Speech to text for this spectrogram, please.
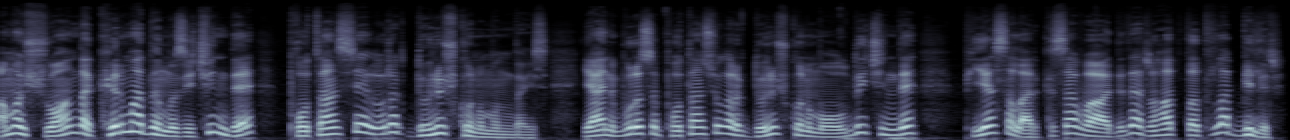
Ama şu anda kırmadığımız için de potansiyel olarak dönüş konumundayız. Yani burası potansiyel olarak dönüş konumu olduğu için de piyasalar kısa vadede rahatlatılabilir.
